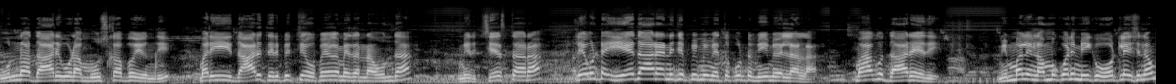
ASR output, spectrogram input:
ఉన్న దారి కూడా మూసుకపోయి ఉంది. మరి ఈ దారి తెరిపించే ఉపయోగం ఏదన్నా ఉందా? మీరు చేస్తారా? లేకుంటే ఏ దారి అని చెప్పి మేము ఎత్తుకుంటూ మేము వెళ్ళాలా? మాకు దారేది. మిమ్మల్ని నమ్ముకొని మీకు ఓట్లేసినాం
